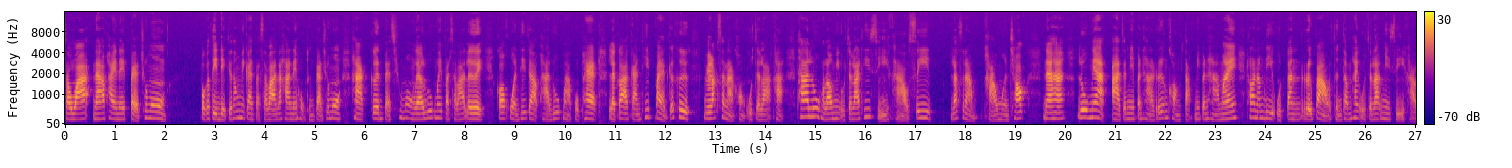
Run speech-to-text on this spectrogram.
สาวะนะภายใน 8 ชั่วโมง ปกติเด็กจะต้องมีการปัสสาวะนะคะใน 6-8 ชั่วโมง หากเกิน 8 ชั่วโมง แล้วลูกไม่ปัสสาวะเลย ก็ควรที่จะพาลูกมาพบแพทย์ แล้วก็อาการที่ 8 ก็คือลักษณะของอุจจาระค่ะ ถ้าลูกของเรามีอุจจาระที่สีขาวซีด ลักษณะขาวเหมือนช็อก นะคะลูกเนี่ยอาจจะมีปัญหาเรื่องของตับมีปัญหาไหมท่อน้ำดีอุดตันหรือเปล่า ถึงทำให้อุจจาระมีสีขาว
